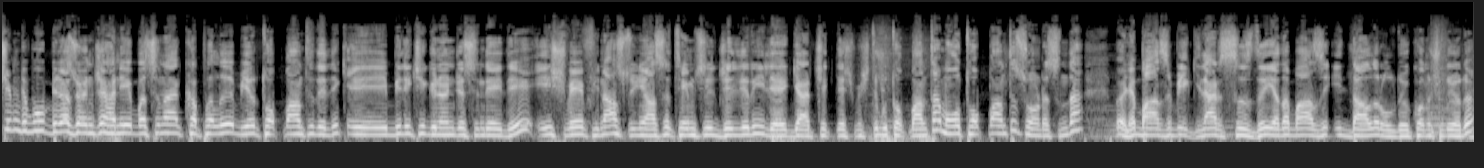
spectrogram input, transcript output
Şimdi bu biraz önce hani basına kapalı bir toplantı dedik. Ee, bir iki gün öncesindeydi. İş ve finans dünyası temsilcileriyle gerçekleşmişti bu toplantı ama o toplantı sonrasında böyle bazı bilgiler sızdı ya da bazı iddialar olduğu konuşuluyordu.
